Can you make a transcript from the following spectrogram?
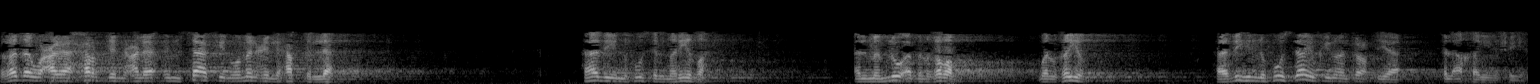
غدوا على حرد على إمساك ومنع لحق الله. هذه النفوس المريضة المملوءة بالغضب والغيظ. هذه النفوس لا يمكن أن تعطي الآخرين شيئا.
